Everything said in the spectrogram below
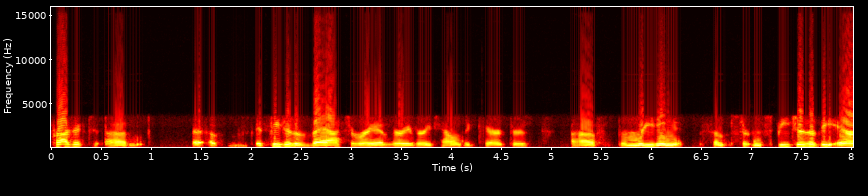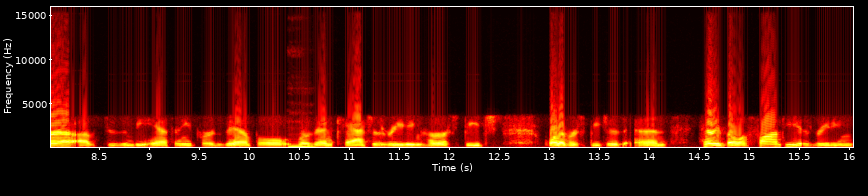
project. Um, uh, it features a vast array of very, very talented characters. Uh, from reading some certain speeches of the era of Susan B. Anthony, for example, Mm. Rosanne Cash is reading her speech, one of her speeches, and Harry Belafonte is reading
